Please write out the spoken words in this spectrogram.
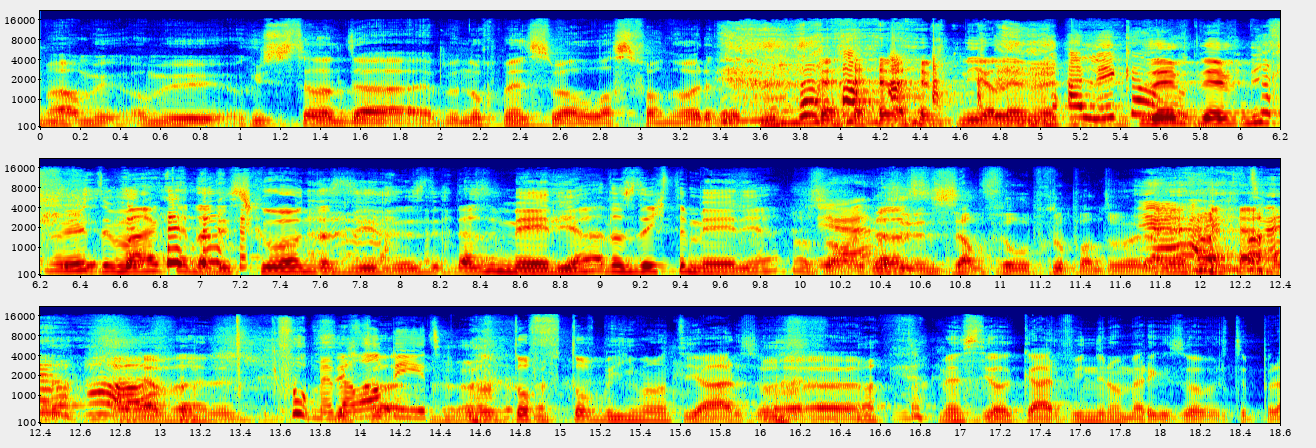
Maar om u, om u gerust te stellen, daar hebben nog mensen wel last van hoor. Dat heeft niet, dat heeft niet alleen met... Allee, dat heeft, dat heeft niks met u te maken. Dat is gewoon... Dat is, dat is, de- media. Dat is de echte media. Dat is Ja. Dat is- een zelfhulpgroep aan het worden. ja. Ah, Ja, maar dat- ik voel me wel al beter. wel Een tof, tof begin van het jaar. Zo. Eh, Mensen die elkaar vinden om ergens over te praten.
